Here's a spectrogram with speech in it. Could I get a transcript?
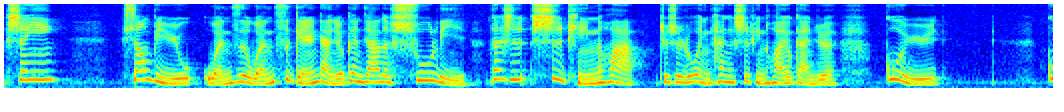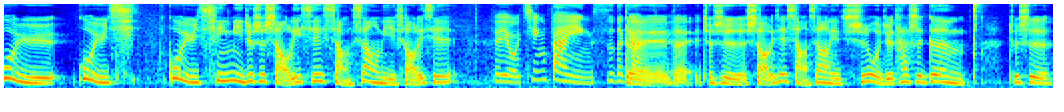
声音相比于文字，文字给人感觉更加的疏离，但是视频的话，就是如果你看个视频的话，又感觉过于过于过于亲。过于亲密，就是少了一些想象力，少了一些，对，有侵犯隐私的感觉。对对，就是少了一些想象力。其实我觉得它是更，就是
